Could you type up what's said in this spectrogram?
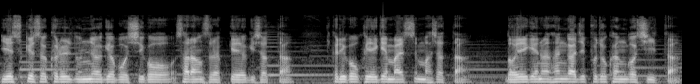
예수께서 그를 눈여겨 보시고 사랑스럽게 여기셨다. 그리고 그에게 말씀하셨다. 너에게는 한 가지 부족한 것이 있다.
